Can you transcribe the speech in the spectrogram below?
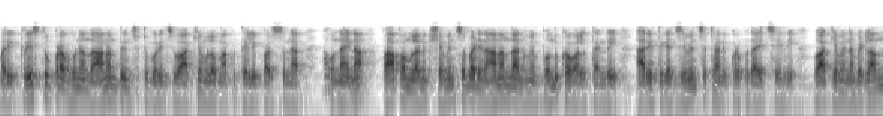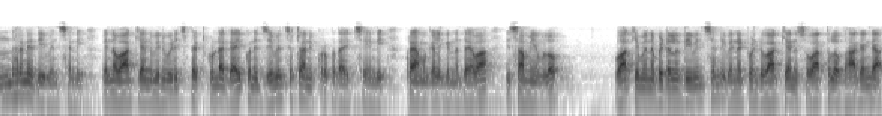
మరి క్రీస్తు ప్రభునందు ఆనందించుట గురించి వాక్యంలో మాకు తెలియపరుస్తున్నారు. అవునైనా పాపములను క్షమించబడిన ఆనందాన్ని మేము పొందుకోవాలి తండ్రి. ఆ రీతిగా జీవించటానికి కృప దయచేయండి. వాక్యం విన్న బిడ్డలందరినీ దీవించండి. విన్న వాక్యాన్ని విని విడిచిపెట్టకుండా గైకొని జీవించటానికి కృప దయచేయండి. ప్రేమ కలిగిన దేవ ఈ సమయంలో వాక్యం విన్న బిడ్డలను దీవించండి. విన్నటువంటి వాక్యాన్ని సువార్తలో భాగంగా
